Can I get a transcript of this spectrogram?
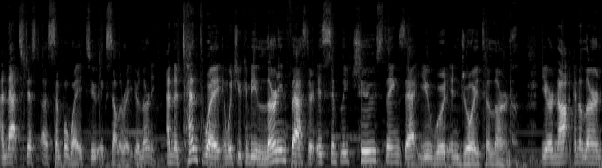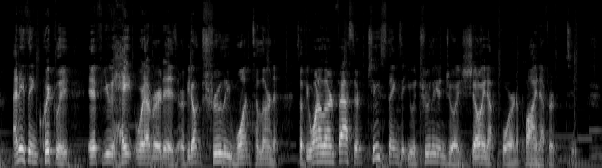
And that's just a simple way to accelerate your learning. And the 10th way in which you can be learning faster is simply choose things that you would enjoy to learn. You're not going to learn anything quickly if you hate whatever it is or if you don't truly want to learn it. So if you want to learn faster, choose things that you would truly enjoy showing up for and applying effort to.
